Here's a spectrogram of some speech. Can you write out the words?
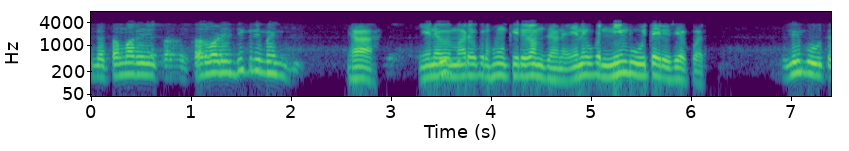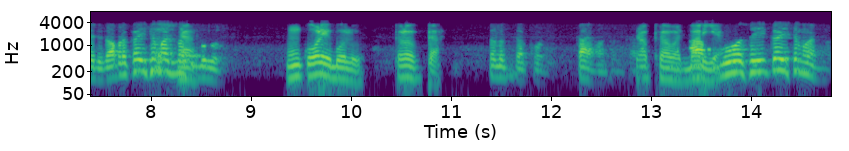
એટલે તમારી સરવાળી દીકરી માંગી હા એને હવે મારા ઉપર શું કર્યું રમજાણે એને ઉપર લીંબુ ઉતાર્યું છે એકવાર. લીંબુ ઉતાર્યું તો આપણે કઈ સમાજમાં. બોલો હું કોળી બોલું તળપતા. તળપતા કોળી. કાંઈ વાંધો. રફાવત બારિયા ભૂવો છે એ કઈ સમાજનો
